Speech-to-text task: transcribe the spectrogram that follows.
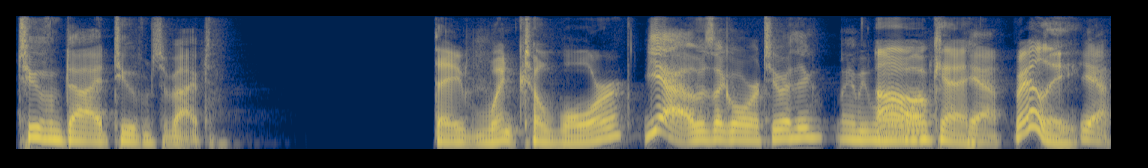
Two of them died, two of them survived. They went to war. Yeah, it was like World War Two, I think, maybe. World War Oh, One. okay. Yeah, Really? yeah.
